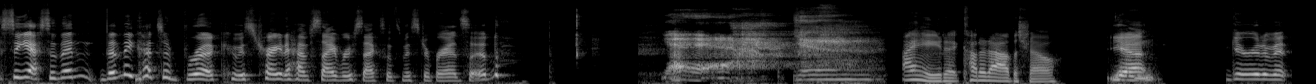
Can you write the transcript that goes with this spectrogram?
so yeah, so then then they cut to Brooke who is trying to have cyber sex with Mr. Branson. Yeah. Yeah. I hate it. Cut it out of the show. yeah, get rid of it.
